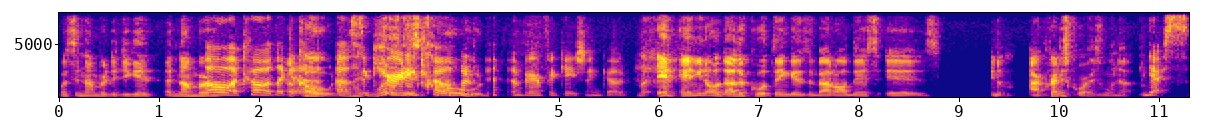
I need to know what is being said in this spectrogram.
What's the number? Did you get a number? oh a code like A a, code. a like, is security this code, code? a verification code But and and you know the other cool thing is about all this is, you know, our credit score has went up, yes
